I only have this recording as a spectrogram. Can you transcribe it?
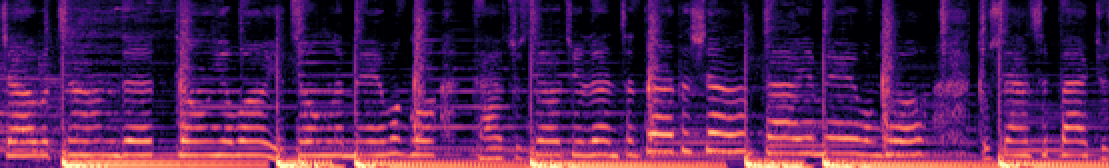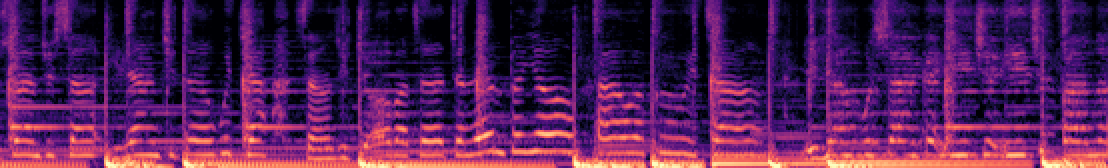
外婆教我唱的童谣，我也从来没忘过。她说手机冷场的头像，她也没忘过。就算失败，就算沮丧，依然记得回家。上去就抱着家人朋友，好好哭一场。一样会晒干一切一切烦恼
